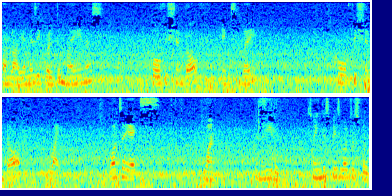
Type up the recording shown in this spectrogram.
formula? M is equal to minus coefficient of x by coefficient of y. What's the x? 1 0 so in this place what's the slope?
